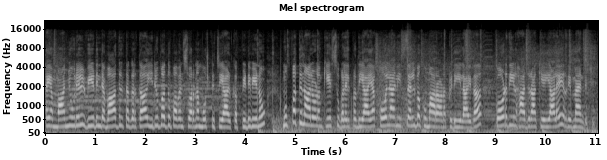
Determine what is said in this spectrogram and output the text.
കോട്ടയം മാഞ്ഞൂരിൽ വീടിന്റെ വാതിൽ തകർത്ത് ഇരുപത് പവൻ സ്വർണം മോഷ്ടിച്ചയാൾക്ക് പിടിവീണു. മുപ്പത്തിനാലോളം കേസുകളിൽ പ്രതിയായ കോലാനി സെൽവകുമാറാണ് പിടിയിലായത്. കോടതിയിൽ ഹാജരാക്കിയ ഇയാളെ റിമാൻഡ് ചെയ്തു.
